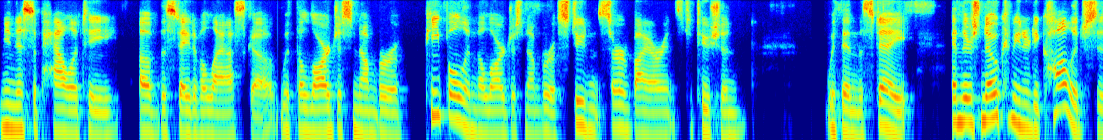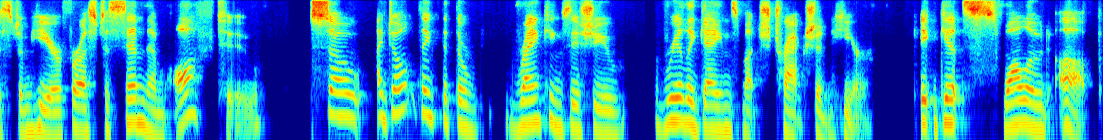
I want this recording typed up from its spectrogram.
municipality of the state of Alaska, with the largest number of people and the largest number of students served by our institution within the state. And there's no community college system here for us to send them off to. So I don't think that the rankings issue really gains much traction here. It gets swallowed up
